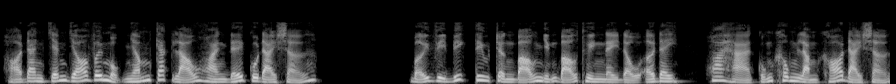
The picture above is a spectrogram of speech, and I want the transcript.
Họ đang chém gió với một nhóm các lão hoàng đế của đại sở. Bởi vì biết Tiêu Trần bảo những bảo thuyền này đậu ở đây, Hoa Hạ cũng không làm khó đại sở.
